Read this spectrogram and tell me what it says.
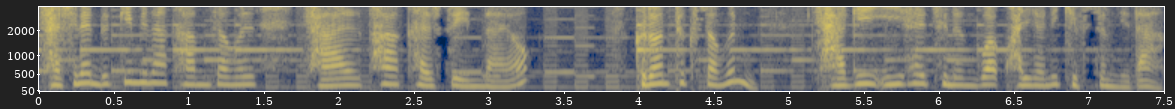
자신의 느낌이나 감정을 잘 파악할 수 있나요? 그런 특성은 자기 이해 지능과 관련이 깊습니다.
